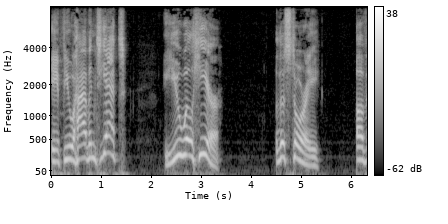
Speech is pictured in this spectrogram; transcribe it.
If you haven't yet, you will hear the story of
